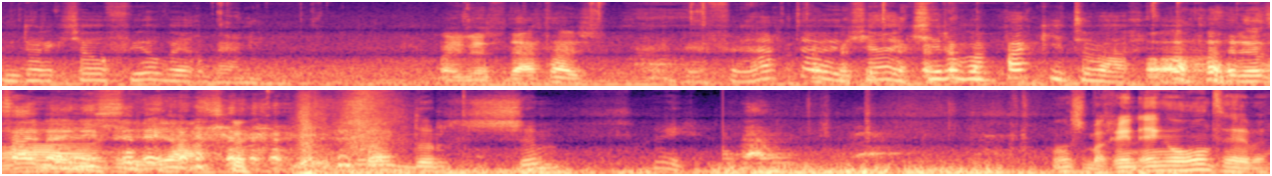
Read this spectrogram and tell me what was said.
Omdat ik zo veel weg ben. Maar je bent vandaag thuis. Ik ben vandaag thuis, ja. Ik zit op een pakje te wachten. Oh, dat zijn wij niet. ja. Zoldersum? Nee. Moest maar geen enge hond hebben.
